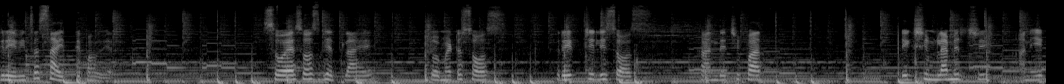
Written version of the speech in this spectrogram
ग्रेव्हीचं साहित्य पाहूया सोया सॉस घेतला आहे tomato sauce red chilli sauce कांद्याची पात एक शिमला मिरची आणि एक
